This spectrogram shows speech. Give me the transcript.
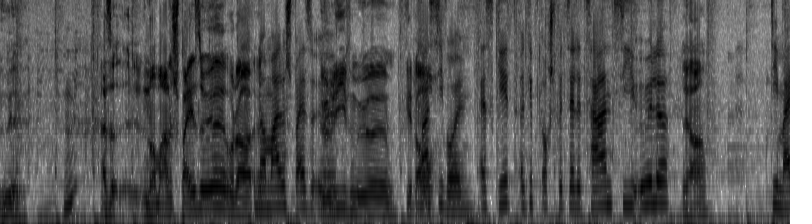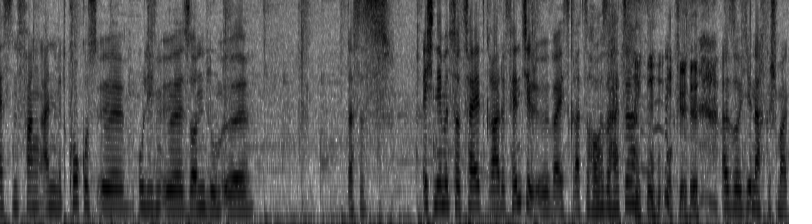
Öl. Also äh, normales Speiseöl oder äh, Normales Speiseöl, Olivenöl geht was auch. Sie wollen. Es geht, äh, gibt auch spezielle Zahnziehöle. Ja. Die meisten fangen an mit Kokosöl, Olivenöl, Sonnenblumenöl. Das ist. Ich nehme zurzeit gerade Fenchelöl, weil ich es gerade zu Hause hatte. Okay. Also je nach Geschmack.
